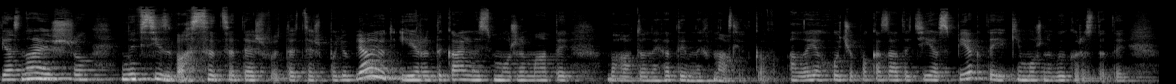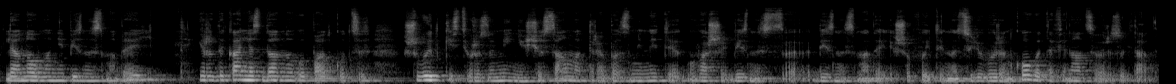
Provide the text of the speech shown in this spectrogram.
Я знаю, що не всі з вас це теж це теж полюбляють, і радикальність може мати багато негативних наслідків. Але я хочу показати ті аспекти, які можна використати для оновлення бізнес-моделі. І радикальність в даному випадку це швидкість в розумінні, що саме треба змінити у вашій е, бізнес-моделі, щоб вийти на цільовий ринковий та фінансовий результат.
